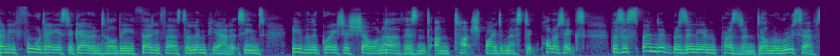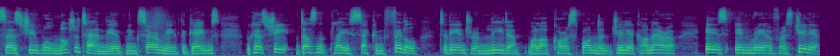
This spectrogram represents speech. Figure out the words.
Only four days to go until the 31st Olympiad. It seems even the greatest show on earth isn't untouched by domestic politics. The suspended Brazilian president, Dilma Rousseff, says she will not attend the opening ceremony of the Games because she doesn't play second fiddle to the interim leader. While our correspondent, Julia Carneiro, is in Rio for us. Julia.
